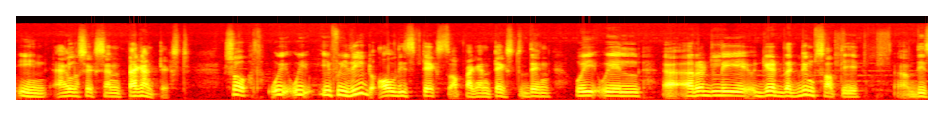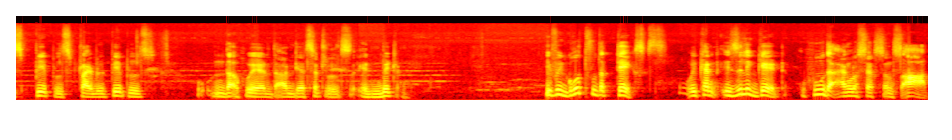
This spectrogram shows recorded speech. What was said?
in Anglo-Saxon pagan text. So we, we if we read all these texts of pagan text, then we will uh, readily get the glimpse of the uh, these peoples, tribal peoples, the, where the earlier settlers in Britain. If we go through the texts, we can easily get who the Anglo-Saxons are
